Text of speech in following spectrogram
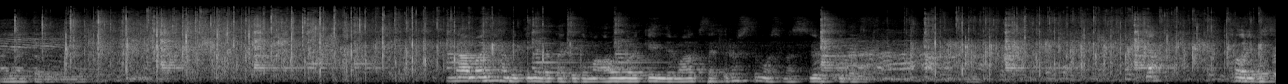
ありがとうございます名前はるきなかったけども青森県でも秋田博と申しますよろしくどうぞじゃあ変わります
